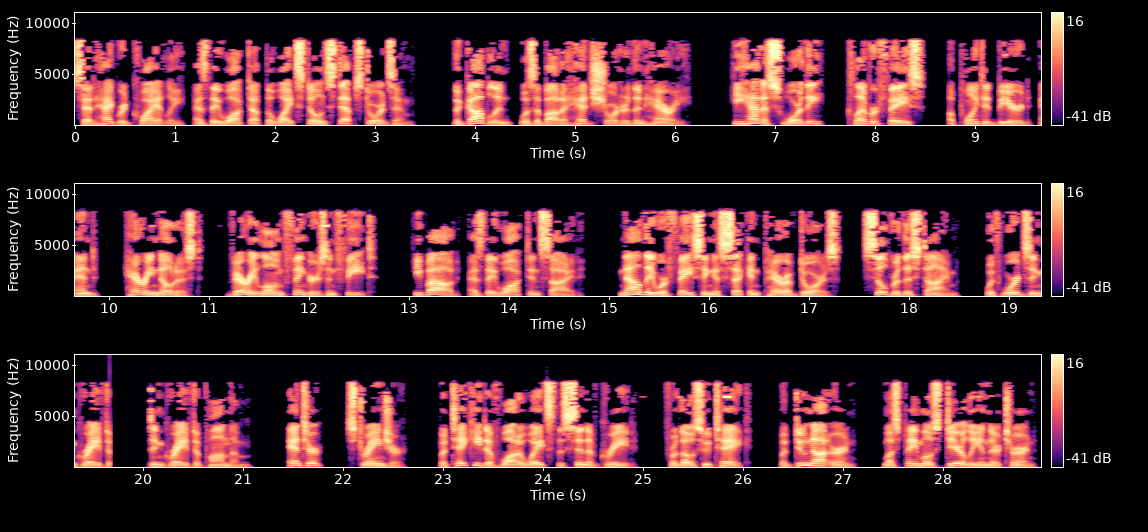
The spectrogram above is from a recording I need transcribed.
said Hagrid quietly as they walked up the white stone steps towards him. The goblin was about a head shorter than Harry. He had a swarthy, clever face, a pointed beard, and, Harry noticed, very long fingers and feet. He bowed as they walked inside. Now they were facing a second pair of doors, silver this time, with words engraved, engraved upon them. Enter, stranger, but take heed of what awaits the sin of greed, for those who take, but do not earn, must pay most dearly in their turn,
